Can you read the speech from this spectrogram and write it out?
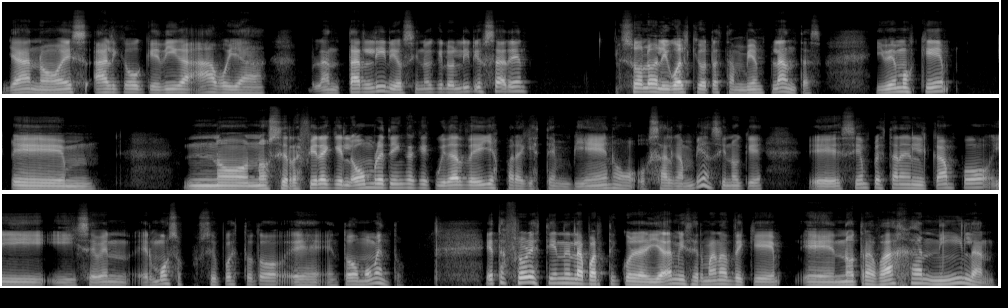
Ya no es algo que diga, ah, voy a plantar lirios, sino que los lirios salen solo al igual que otras también plantas. Y vemos que em, no, no, se refiere a que el hombre tenga que cuidar de ellas para que estén bien o, salgan bien, sino que eh, siempre están en el campo y, se ven hermosos, por supuesto, todo, eh, en todo momento. Estas flores tienen la particularidad, mis hermanos, de que eh, no trabajan ni hilan,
